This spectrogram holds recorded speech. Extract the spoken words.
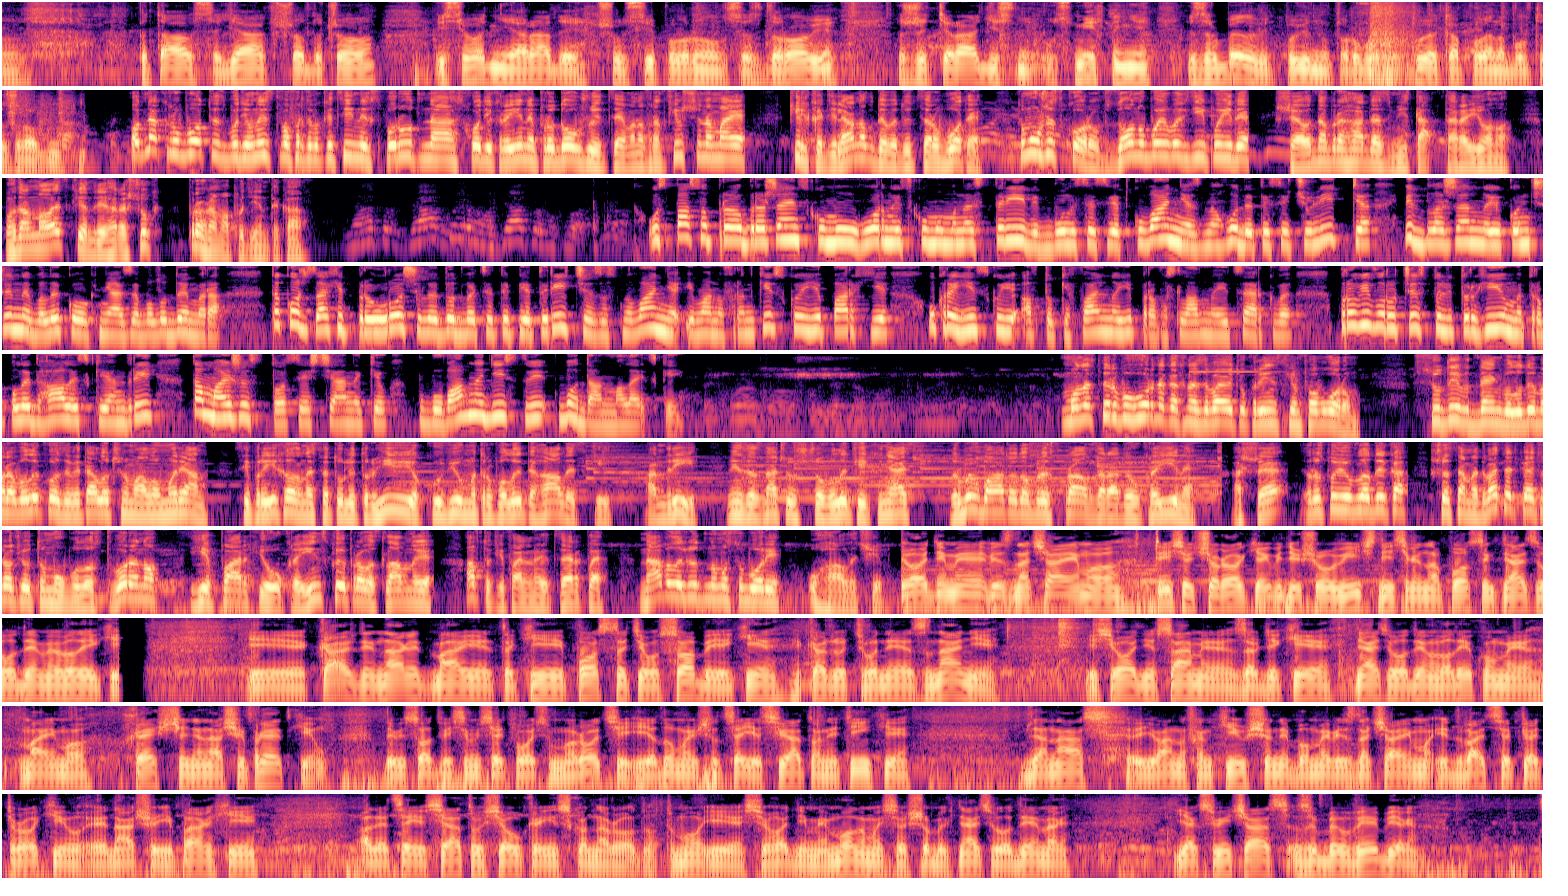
питався, як, що, до чого. І сьогодні я радий, що всі повернулися здорові, життєрадісні, усміхнені і зробили відповідну ту роботу, ту, яка повинна бути зроблена. Однак роботи з будівництва фортифікаційних споруд на сході країни продовжуються. Івано-Франківщина має кілька ділянок, де ведуться роботи. Тому вже скоро в зону бойових дій поїде ще одна бригада з міста та району. Богдан Малецький, Андрій Гаращук, програма «Подій НТК». У Спасо-Преображенському Угорницькому монастирі відбулися святкування з нагоди тисячоліття від блаженної кончини Великого князя Володимира. Також захід приурочили до 25-річчя заснування Івано-Франківської єпархії Української автокефальної православної церкви. Провів урочисту літургію митрополит Галицький Андрій та майже 100 священиків. Побував на дійстві Богдан Малецький. Монастир в Угорниках називають українським фавором. Сюди в день Володимира Великого завітало чимало морян. Всі приїхали на святу літургію, яку вів митрополит Галицький Андрій. Він зазначив, що великий князь зробив багато добрих справ заради України. А ще розповів владика, що саме 25 років тому було створено єпархію Української православної автокефальної церкви на Велелюдному соборі у Галичі. Сьогодні ми відзначаємо тисячу років, як відійшов у вічність рівнопостний князь Володимир Великий. І кожен народ має такі постаті, особи, які кажуть, вони знані. І сьогодні саме завдяки князю Володимиру Великому ми маємо хрещення наших предків в 988 році. І я думаю, що це є свято не тільки для нас, Івано-Франківщини, бо ми відзначаємо і 25 років е, нашої єпархії. Але це є свято всього українського народу. Тому і сьогодні ми молимося, щоб князь Володимир, як свій час зробив вибір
